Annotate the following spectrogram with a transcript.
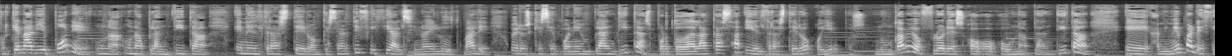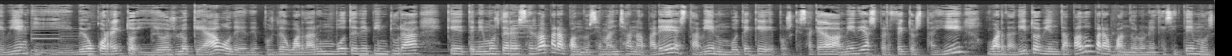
¿por qué nadie pone una, una plantita en el trastero, aunque sea artificial, si no hay luz, ¿vale? Pero es que se ponen plantitas por toda la casa y el trastero, oye, pues nunca veo flores o, una plantita. Eh, a mí me parece bien y, veo correcto y yo es lo que hago de, pues de, guardar un bote de pintura que tenemos de reserva para cuando se mancha una pared, está bien, un bote que, pues, que se ha quedado a medias, perfecto, está allí, guardadito, bien tapado para cuando lo necesitemos.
